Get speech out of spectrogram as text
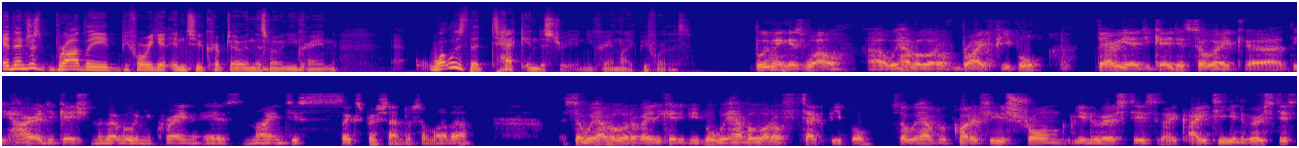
And then just broadly, before we get into crypto in this moment in Ukraine, what was the tech industry in Ukraine like before this? Booming as well. Uh, we have a lot of bright people, very educated. So, like uh, the higher education level in Ukraine is 96% or something like that. So, we have a lot of educated people. We have a lot of tech people. So, we have quite a few strong universities, like IT universities.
